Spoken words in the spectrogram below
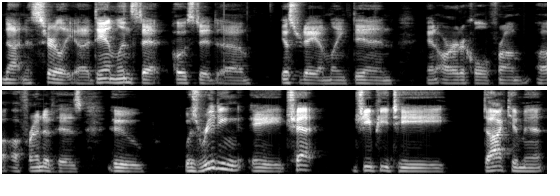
not necessarily. Uh, Dan Linstedt posted um, yesterday on LinkedIn an article from a, a friend of his who was reading a chat GPT document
